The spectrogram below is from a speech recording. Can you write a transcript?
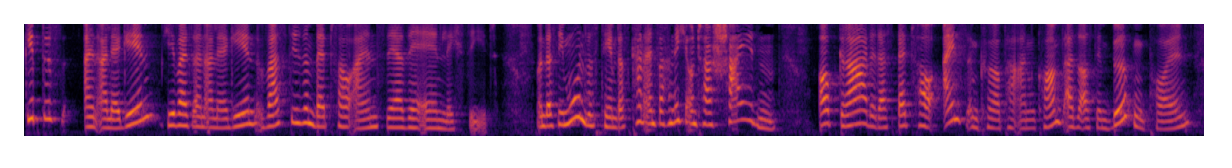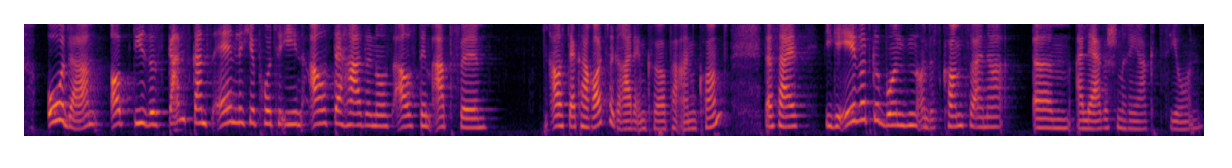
gibt es ein Allergen, jeweils ein Allergen, was diesem BETV1 sehr, sehr ähnlich sieht. Und das Immunsystem, das kann einfach nicht unterscheiden, ob gerade das BETV1 im Körper ankommt, also aus dem Birkenpollen, oder ob dieses ganz, ganz ähnliche Protein aus der Haselnuss, aus dem Apfel, aus der Karotte gerade im Körper ankommt. Das heißt, IgE wird gebunden und es kommt zu einer ähm, allergischen Reaktion.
